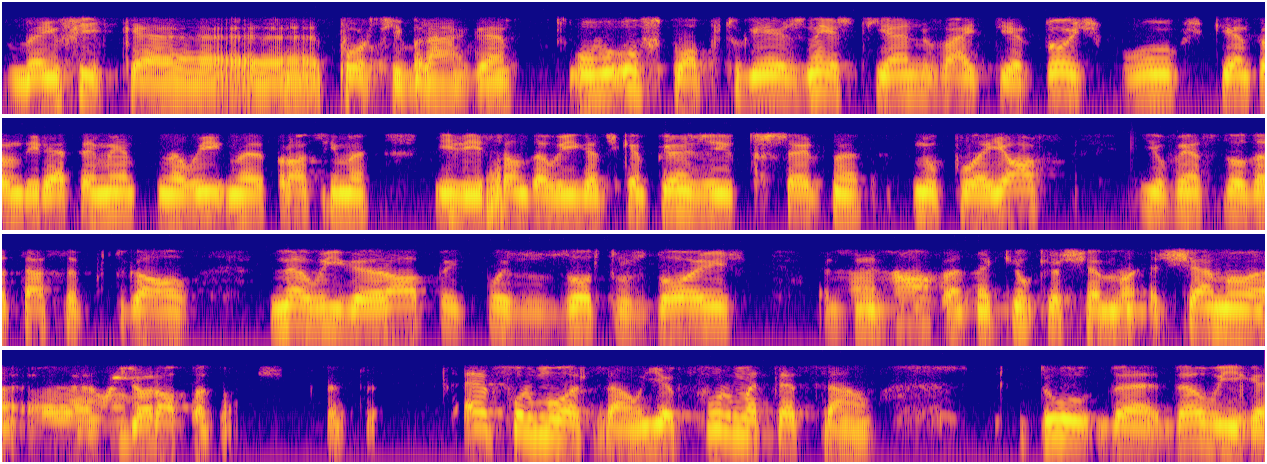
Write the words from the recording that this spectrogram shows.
Benfica, eh, Porto e Braga, o, o, futebol português neste ano vai ter dois clubes que entram diretamente na, na próxima edição da Liga dos Campeões e o terceiro na, no play-off e o vencedor da Taça Portugal na Liga Europa e depois os outros dois na nova, naquilo que eu chamo, chamo Liga Europa 2. Portanto, a formulação e a formatação do, da, da, Liga,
